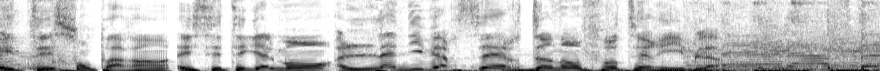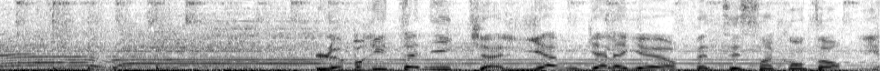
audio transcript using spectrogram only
était son parrain et c'est également l'anniversaire d'un enfant terrible. Le Britannique Liam Gallagher fête ses 50 ans. Il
